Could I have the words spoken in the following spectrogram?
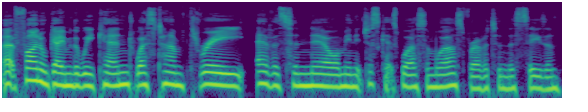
Uh, final game of the weekend: West Ham three, Everton nil. I mean, it just gets worse and worse for Everton this season.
